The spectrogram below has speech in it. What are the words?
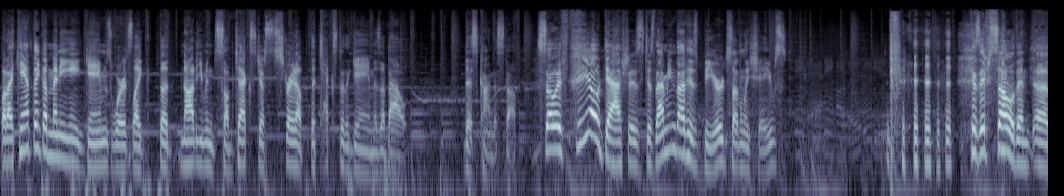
But I can't think of many games where it's like the not even subtext, just straight up the text of the game is about this kind of stuff. So if Theo dashes, does that mean that his beard suddenly shaves? Because if so, then uh,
